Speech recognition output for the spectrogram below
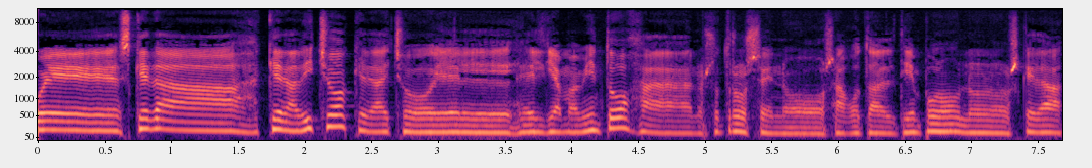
Pues queda, queda dicho, queda hecho el, llamamiento. A nosotros se nos agota el tiempo, no nos queda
